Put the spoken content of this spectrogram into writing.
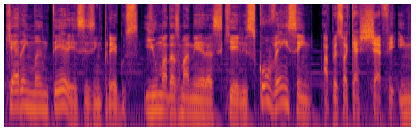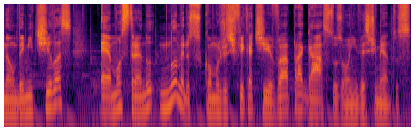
querem manter esses empregos. E uma das maneiras que eles convencem a pessoa que é chefe em não demiti-las é mostrando números como justificativa para gastos ou investimentos.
